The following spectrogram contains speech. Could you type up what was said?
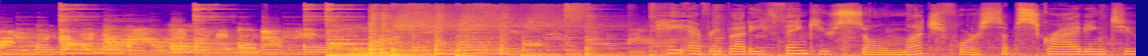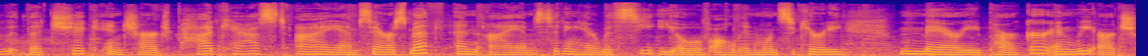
Hey, everybody, thank you so much for subscribing to the Chick in Charge podcast. I am Sarah Smith, and I am sitting here with CEO of All in One Security, Mary Parker, and we are ch-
